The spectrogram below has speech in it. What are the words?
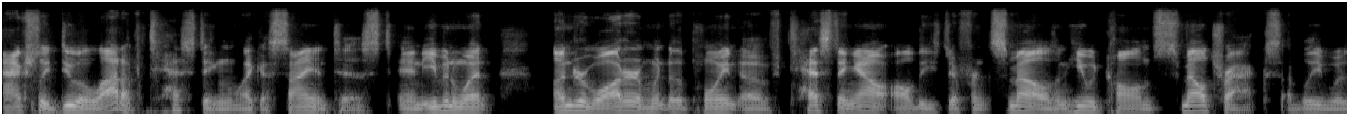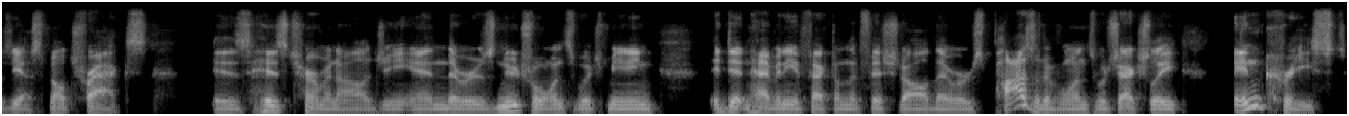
actually do a lot of testing like a scientist and even went underwater and went to the point of testing out all these different smells. And he would call them smell tracks i believe was yeah smell tracks is his terminology. And there was neutral ones which meaning it didn't have any effect on the fish at all. There was positive ones which actually increased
